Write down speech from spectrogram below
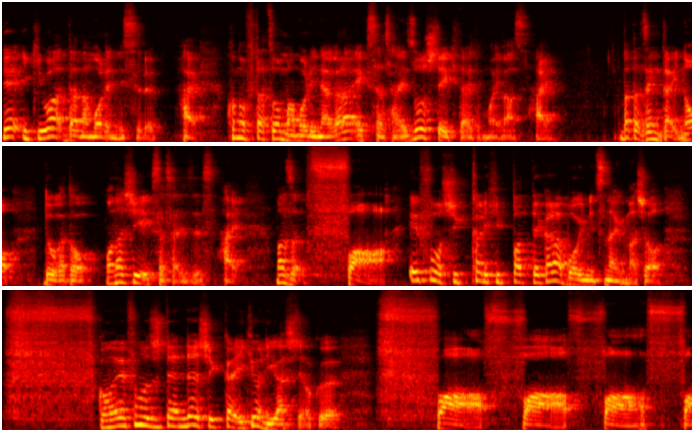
で息はダダ漏れにする。はい。この2つを守りながらエクササイズをしていきたいと思います。はい。また前回の動画と同じエクササイズです。はい。まず FAR F をしっかり引っ張ってから母音につなぎましょう。この F の時点でしっかり息を逃がしておく。ファーファーファーファ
